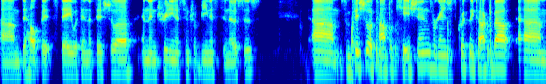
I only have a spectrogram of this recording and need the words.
um, to help it stay within the fistula, and then treating a central venous stenosis. Um, some fistula complications we're going to just quickly talk about. Um,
